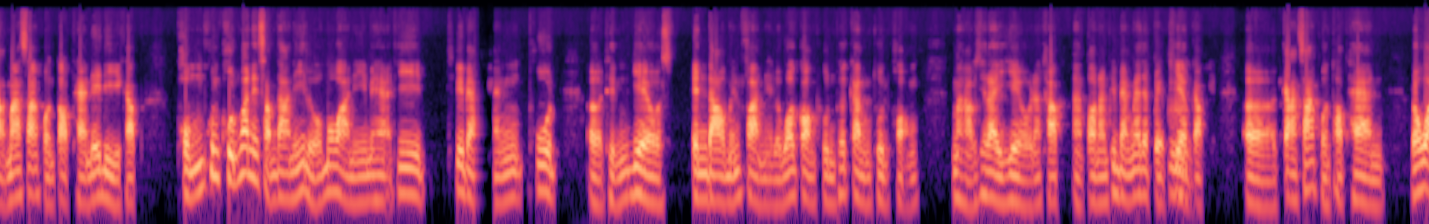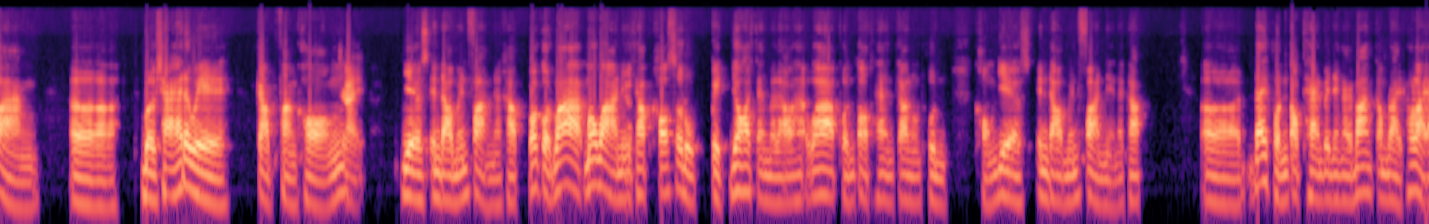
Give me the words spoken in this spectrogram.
สามารถสร้างผลตอบแทนได้ดีครับ ผมคุ้นๆว่าในสัปดาห์นี้หรือว่าเมื่อวานนี้ไหมฮะที่ที่แบงค์พูดเอ่อถึง Yale Endowment Fund เนี่ยหรือว่ากองทุนเพื่อการลงทุนของมหาวิทยาลัยเยลนะครับอ่าตอนนั้นพี่แบงค์น่าจะเปรียบเทียบกับเอ่อการสร้างผลตอบแทนระหว่างเอ่อ Berkshire Hathaway กับฝั่งของ Yale Endowment Fund นะครับปรากฏว่าเมื่อวานนี้ครับเขาสรุปปิดยอดกันมาแล้วฮะว่าผลตอบแทนการลงทุนของ Yale Endowment Fund เนี่ยนะครับเอ่อได้ผลตอบแทนเป็นยังไงบ้างกำไรเท่าไหร่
